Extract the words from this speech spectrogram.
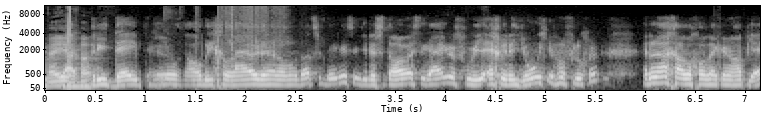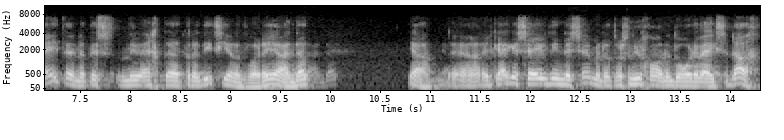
ja, 3D-bril en al die geluiden en allemaal dat soort dingen. Zit je de Star Wars te kijken, dan voel je je echt weer een jongetje van vroeger. En daarna gaan we gewoon lekker een hapje eten. En dat is nu echt uh, traditie aan het worden. Ja, en dat, ja, uh, even kijken, 17 december, dat was nu gewoon een doordeweekse dag.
